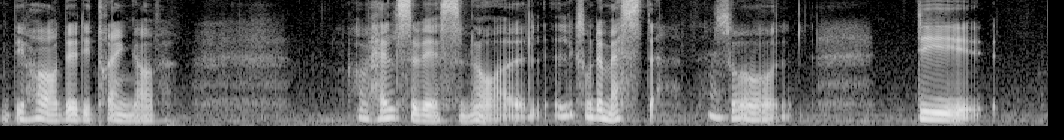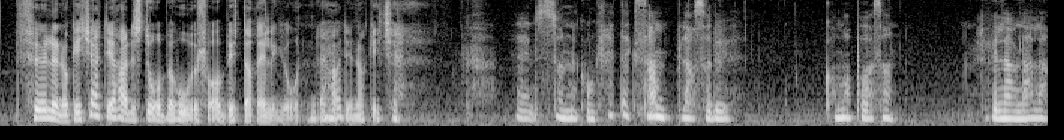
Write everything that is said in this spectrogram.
de, har det de trenger av, av helsevesen og liksom det meste. Så de føler nok ikke at de har det store behovet for å bytte religion. Det har de nok ikke. Er det sånne konkrete eksempler som du kommer på sånn? Du vil nevne, eller?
